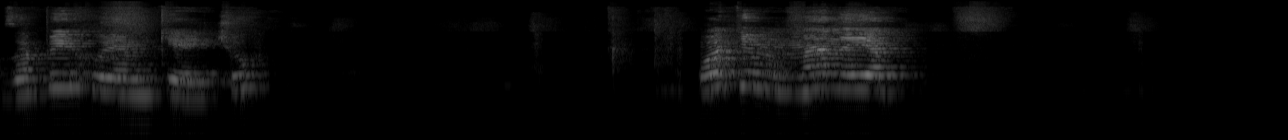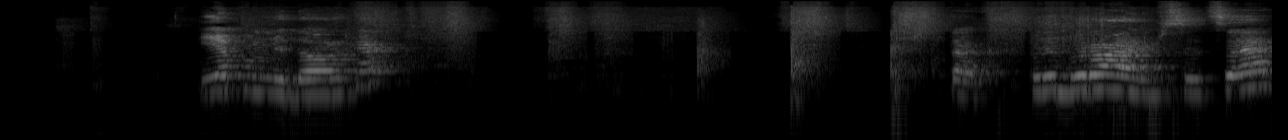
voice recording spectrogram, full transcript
запихуємо кетчуп. Потім в мене є, є помідорки. Так, прибираємо все це,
